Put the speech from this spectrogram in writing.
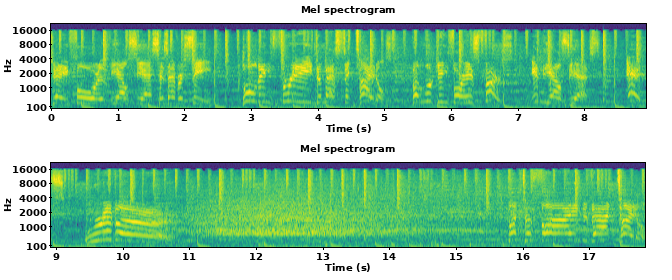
J4 that the LCS has ever seen, holding three domestic titles, but looking for his first in the LCS. It's River! To find that title,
